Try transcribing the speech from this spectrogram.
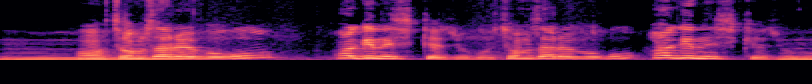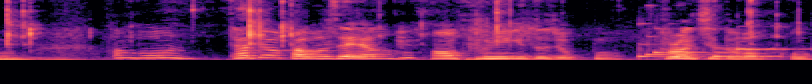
음. 어, 점사를 보고 확인을 시켜주고 점사를 보고 확인을 시켜주고 음. 한번 찾아가 보세요. 어, 분위기도 좋고 브런치도 먹고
